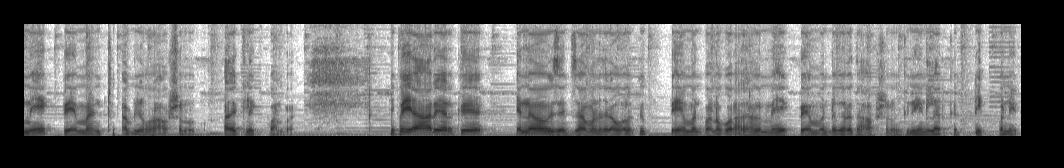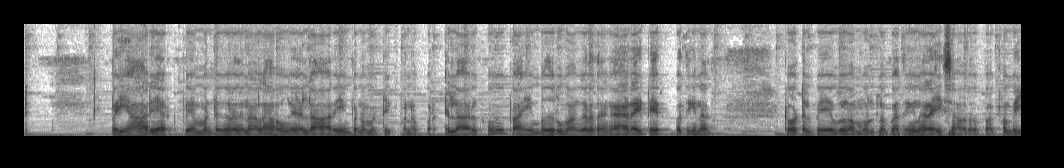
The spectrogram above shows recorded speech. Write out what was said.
மேக் பேமெண்ட் அப்படின்னு ஒரு ஆப்ஷன் இருக்கும். அதை கிளிக் பண்ணுறேன் இப்போ யார் யாருக்கு என்எம்எஸ் எக்ஸாம் எழுதுகிறவங்களுக்கு பேமெண்ட் பண்ண போகிறோம் அதனால் மேக் பேமெண்ட்டுங்கிறது ஆப்ஷனும் க்ரீனில் இருக்குது டிக் பண்ணிவிட்டு இப்போ யார் யாருக்கு பேமெண்ட்டுங்கிறதுனால அவங்க எல்லாரையும் இப்போ நம்ம டிக் பண்ண போகிறோம் எல்லாருக்கும் இப்போ ஐம்பது ரூபாங்கிறது அங்கே ஆட் ஆகிட்டே இருக்குது பார்த்தீங்கன்னா டோட்டல் பேயபிள் அமௌண்ட்டில் பார்த்தீங்கன்னா ரைஸ் ஆகிறத பார்க்கலாம். இப்போ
